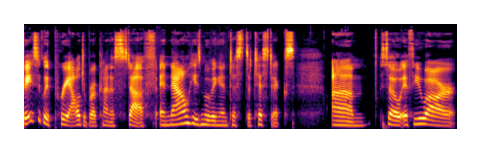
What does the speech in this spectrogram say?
basically pre-algebra kind of stuff and now he's moving into statistics. Um so if you are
